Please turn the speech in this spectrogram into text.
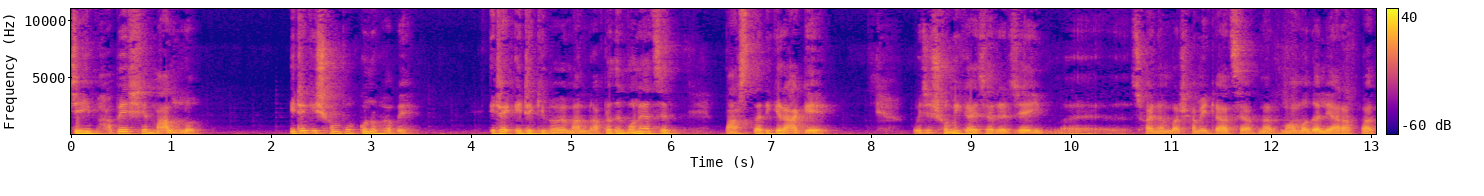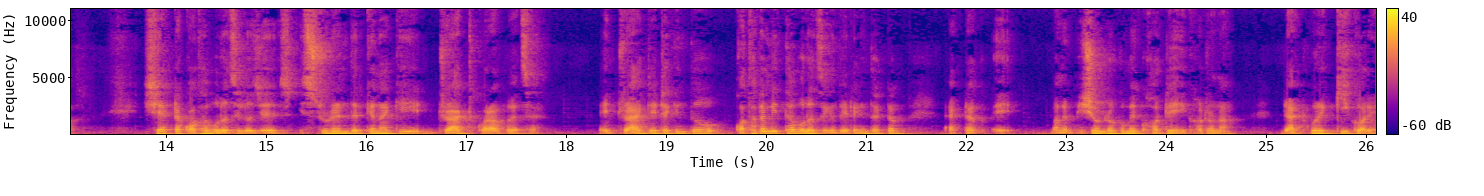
যেইভাবে সে মারলো, এটা কি সম্ভব কোনোভাবে? এটা এটা কীভাবে মানলো? আপনাদের মনে আছে পাঁচ তারিখের আগে ওই যে শমী কায়সারের যেই ছয় নম্বর স্বামীটা আছে আপনার, মোহাম্মদ আলী আরাফাত, সে একটা কথা বলেছিল যে স্টুডেন্টদেরকে নাকি ড্রাগ করা হয়েছে। এই ড্রাগ এটা কিন্তু কথাটা মিথ্যা বলেছে, কিন্তু এটা কিন্তু একটা একটা মানে ভীষণ রকমের ঘটে এই ঘটনা। ড্রাগ করে কি করে?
